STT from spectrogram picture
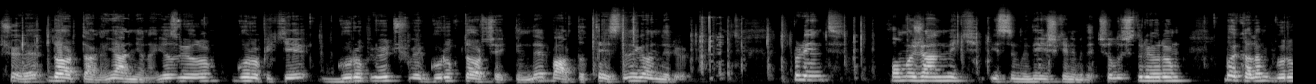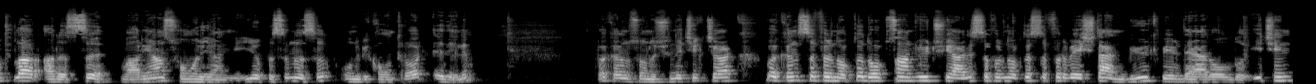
Şöyle 4 tane yan yana yazıyorum. Grup 2, grup 3 ve grup 4 şeklinde Bartlett testine gönderiyorum. Print homojenlik isimli değişkenimi de çalıştırıyorum. Bakalım gruplar arası varyans homojenliği yapısı nasıl? Onu bir kontrol edelim. Bakalım sonuç ne çıkacak? Bakın 0.93 yani 0.05'ten büyük bir değer olduğu için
